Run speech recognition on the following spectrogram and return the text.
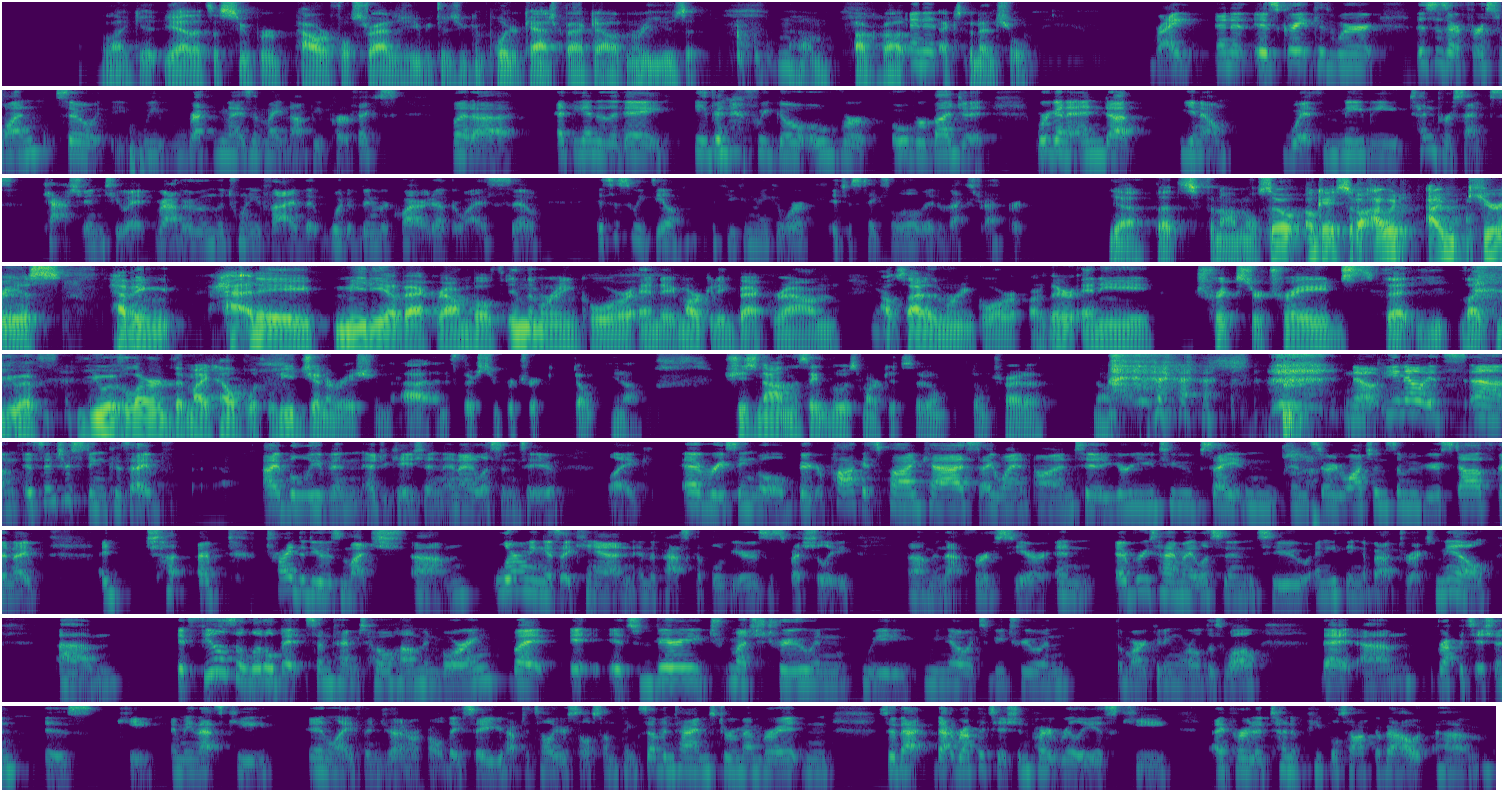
like it. Yeah, that's a super powerful strategy because you can pull your cash back out and reuse it. Mm-hmm. Um, talk about it, exponential. Right, and it, it's great because we're this is our first one, so we recognize it might not be perfect, but uh, at the end of the day, even if we go over over budget, we're going to end up, you know, with maybe ten percent cash into it rather than the 25 that would have been required otherwise. So it's a sweet deal if you can make it work. It just takes a little bit of extra effort. Yeah, that's phenomenal. So, okay, so I would, I'm curious, having had a media background both in the Marine Corps and a marketing background yeah. outside of the Marine Corps, are there any tricks or trades that you, like you have you have learned that might help with lead generation? Uh, and if they're super tricky, don't you know? She's not in the St. Louis market, so don't don't try to. No, no. You know, it's um, it's interesting because I've I believe in education and I listen to like every single BiggerPockets podcast i went on to your youtube site and, and started watching some of your stuff and i've I have tried to do as much um, learning as I can in the past couple of years, especially um, in that first year. And every time I listen to anything about direct mail, um, it feels a little bit sometimes ho hum and boring, but it, it's very tr- much true, and we we know it to be true in the marketing world as well that um, repetition is key. I mean, that's key in life in general. They say you have to tell yourself something seven times to remember it, and so that that repetition part really is key. I've heard a ton of people talk about um,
